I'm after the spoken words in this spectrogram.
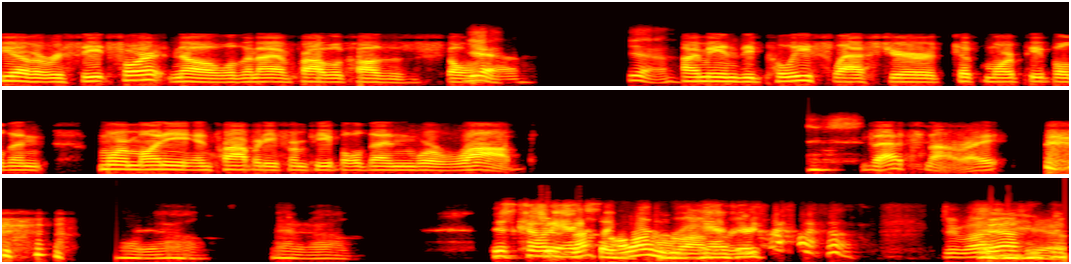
Do you have a receipt for it? No. Well, then I have probable causes stolen. yeah yeah I mean, the police last year took more people than more money and property from people than were robbed. That's not right. Not at all. Not at all. This county Shit, acts like armed um, robbery. hazard. do i Yeah. Yeah.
